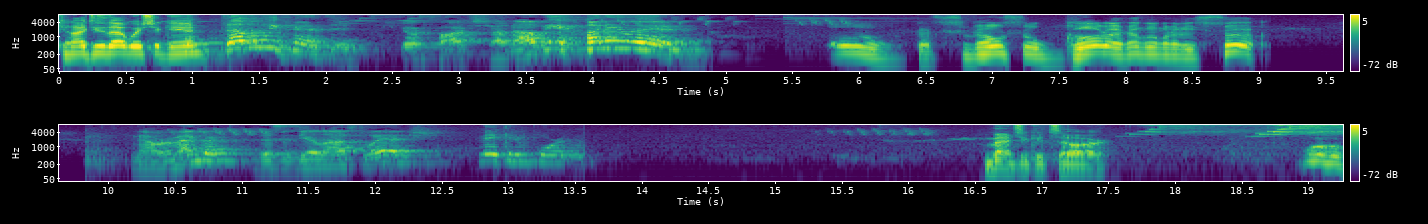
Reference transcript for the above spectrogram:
Can I do that wish again? Doubly granted, your farts shall now be honeyland. Oh, that smells so good. I think I'm gonna be sick. Now remember, this is your last wish. Make it important. Magic guitar. Whoa.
